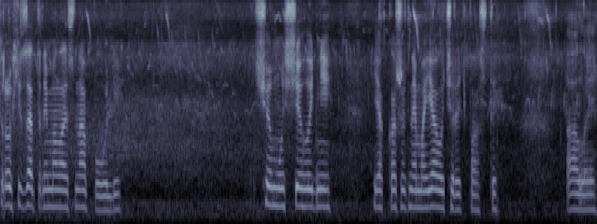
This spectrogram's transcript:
Трохи затрималась на полі. Чому сьогодні, як кажуть, не моя очередь пасти, але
